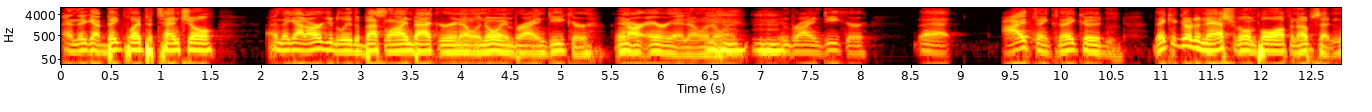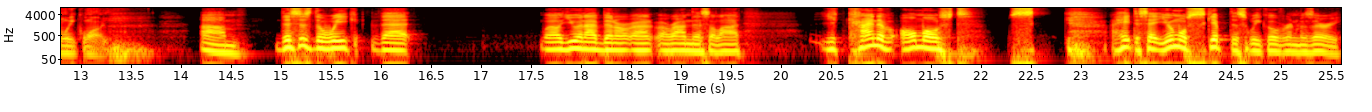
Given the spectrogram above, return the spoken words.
and they've got big play potential. And they got arguably the best linebacker in Illinois and Brian Deeker, in our area in Illinois, Mm-hmm. in Brian Deeker, that I think they could they could go to Nashville and pull off an upset in week one. Um, this is the week that, well, you and I've been around, around this a lot. You kind of almost, I hate to say it, you almost skipped this week over in Missouri.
